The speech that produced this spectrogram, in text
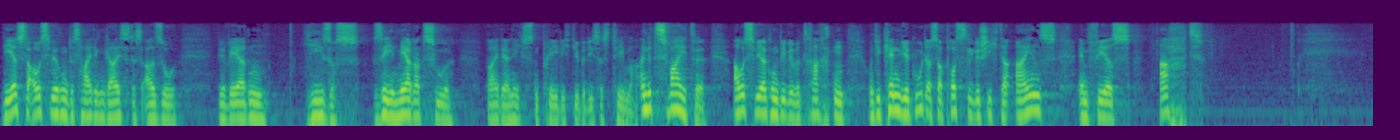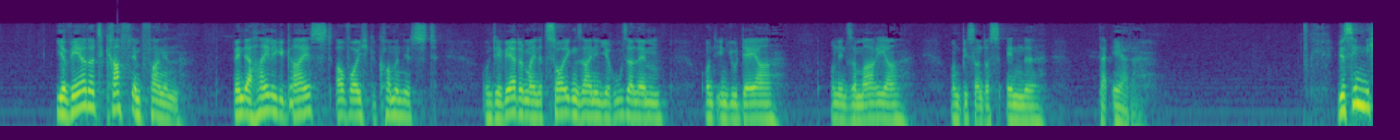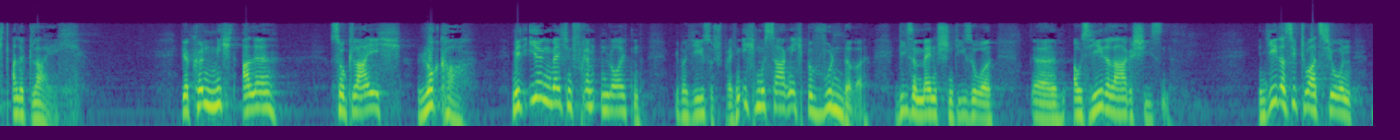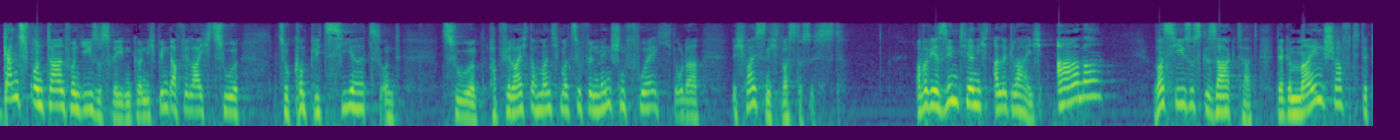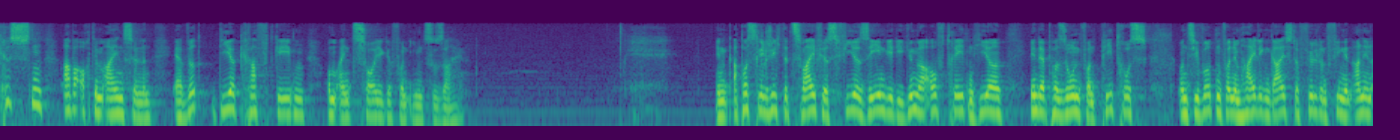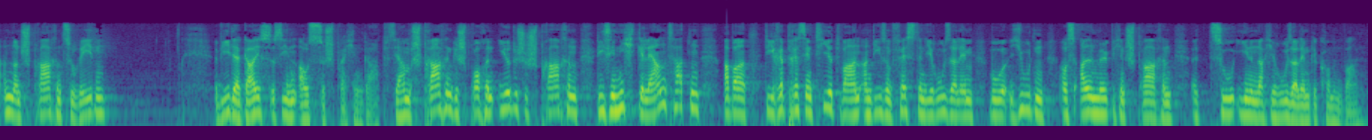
Die erste Auswirkung des Heiligen Geistes also, wir werden Jesus sehen. Mehr dazu bei der nächsten Predigt über dieses Thema. Eine zweite Auswirkung, die wir betrachten, und die kennen wir gut aus Apostelgeschichte 1 im Vers 8. Ihr werdet Kraft empfangen, wenn der Heilige Geist auf euch gekommen ist, und ihr werdet meine Zeugen sein in Jerusalem und in Judäa und in Samaria und bis an das Ende der Erde. Wir sind nicht alle gleich. Wir können nicht alle so gleich locker mit irgendwelchen fremden Leuten über Jesus sprechen. Ich muss sagen, ich bewundere diese Menschen, die so äh, aus jeder Lage schießen. In jeder Situation ganz spontan von Jesus reden können. Ich bin da vielleicht zu, zu kompliziert und zu, habe vielleicht auch manchmal zu viel Menschenfurcht oder ich weiß nicht, was das ist. Aber wir sind hier nicht alle gleich. Aber was Jesus gesagt hat, der Gemeinschaft der Christen, aber auch dem Einzelnen. Er wird dir Kraft geben, um ein Zeuge von ihm zu sein. In Apostelgeschichte 2, Vers 4 sehen wir die Jünger auftreten, hier in der Person von Petrus, und sie wurden von dem Heiligen Geist erfüllt und fingen an, in anderen Sprachen zu reden wie der Geist es ihnen auszusprechen gab. Sie haben Sprachen gesprochen, irdische Sprachen, die sie nicht gelernt hatten, aber die repräsentiert waren an diesem Fest in Jerusalem, wo Juden aus allen möglichen Sprachen äh, zu ihnen nach Jerusalem gekommen waren.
